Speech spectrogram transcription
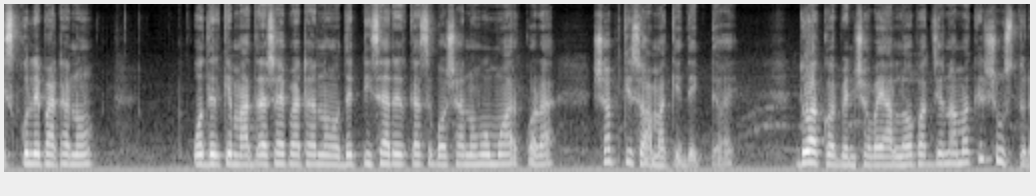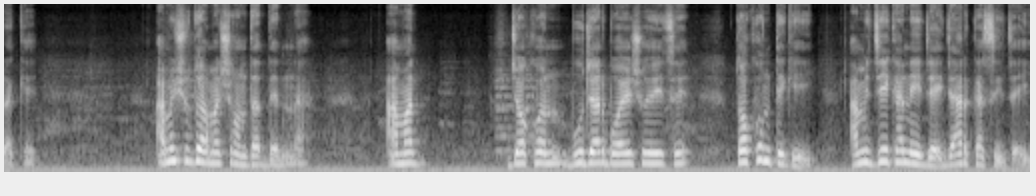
স্কুলে পাঠানো, ওদেরকে মাদ্রাসায় পাঠানো, ওদের টিচারের কাছে বসানো, হোমওয়ার্ক করা সব কিছু আমাকেই দেখতে হয়। দোয়া করবেন সবাই, আল্লাহ পাক যেন আমাকে সুস্থ রাখে। আমি শুধু আমার সন্তানদের না, আমার যখন বুজার বয়স হয়েছে তখন থেকেই আমি যেখানেই যাই, যার কাছে যাই,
